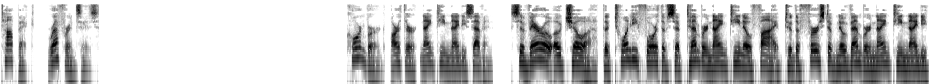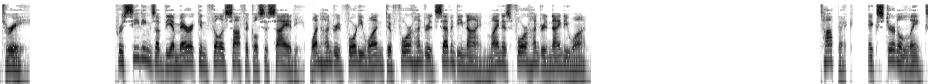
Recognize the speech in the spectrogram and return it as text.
Topic. References Kornberg, Arthur 1997. Severo Ochoa, the 24th of September 1905 to the 1st of November 1993. Proceedings of the American Philosophical Society, 141 to 479-491. Topic: External links.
